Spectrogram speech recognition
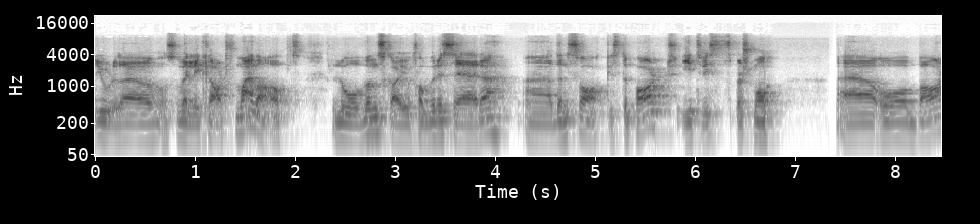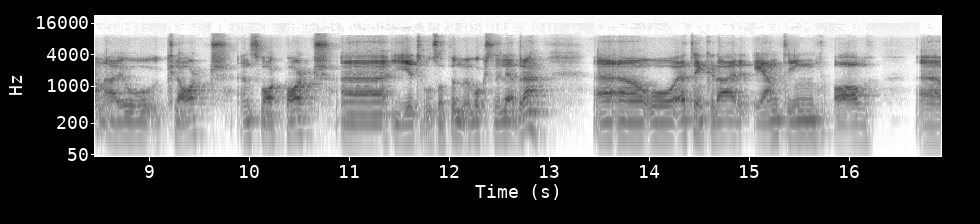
gjorde det også veldig klart for meg da, at loven skal jo favorisere eh, den svakeste part i tvistspørsmål. Eh, og barn er jo klart en svak part eh, i et trossamfunn med voksne ledere. Eh, og jeg tenker det er én ting av eh,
